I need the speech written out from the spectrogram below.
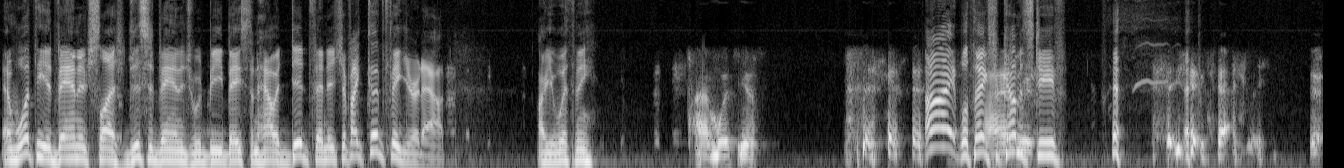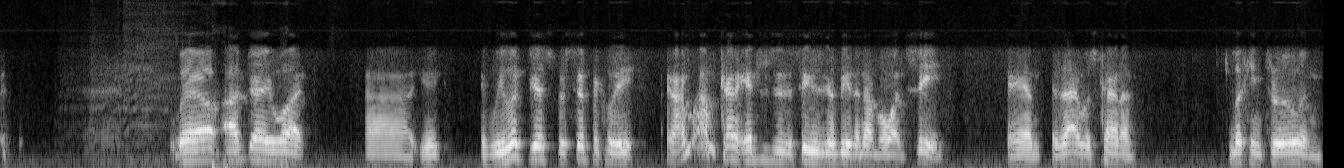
and what the advantage slash disadvantage would be based on how it did finish if I could figure it out. Are you with me? I'm with you. All right. Well, thanks for coming, Steve. exactly. well, I'll tell you what. Uh, you, if we look just specifically I'm I'm kind of interested to see who's going to be the number one seed. And as I was kind of looking through, and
